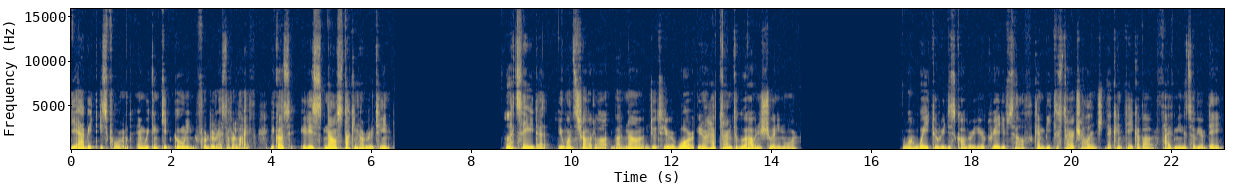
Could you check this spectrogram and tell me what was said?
the habit is formed and we can keep going for the rest of our life because it is now stuck in our routine. Let's say that you once shot a lot, but now, due to your work, you don't have time to go out and shoot anymore. One way to rediscover your creative self can be to start a challenge that can take about 5 minutes of your day.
